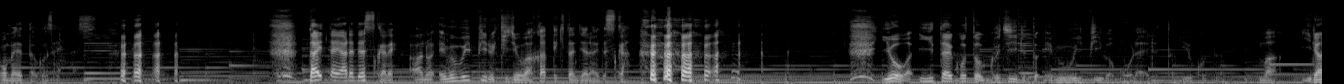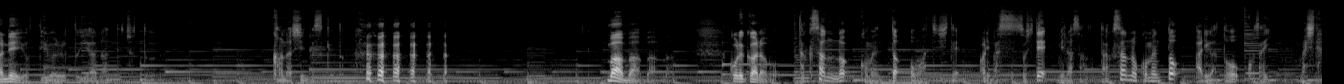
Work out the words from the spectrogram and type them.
おめでとうございます。大体あれですかね。あの MVP の基準分かってきたんじゃないですか。要は言いたいことを愚痴ると MVP がもらえるということで。まあいらねえよって言われると嫌なんでちょっと悲しいんですけど。まあまあまあまあこれからもたくさんのコメントお待ちしております。そして皆さんたくさんのコメントありがとうございました。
